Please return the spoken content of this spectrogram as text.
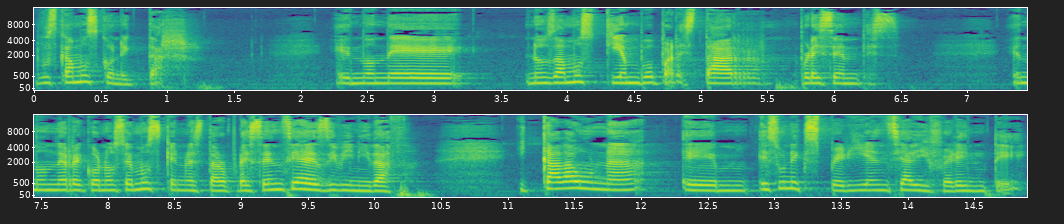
buscamos conectar, en donde nos damos tiempo para estar presentes, en donde reconocemos que nuestra presencia es divinidad y cada una em, es una experiencia diferente.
